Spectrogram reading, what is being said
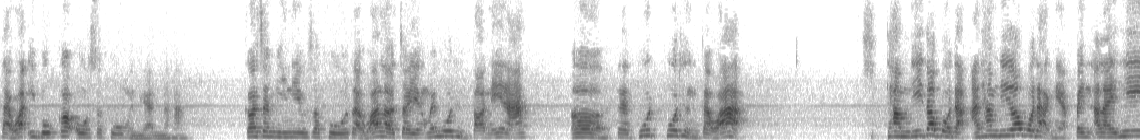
แต่ว่าอีบุ๊กก็ old school เหมือนกันนะคะ ก็จะมี new school แต่ว่าเราจะยังไม่พูดถึงตอนนี้นะ เออ แต่พูดพูดถึงแต่ว่า ทำ digital product อะทำ digital product เนี่ยเป็นอะไรที่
